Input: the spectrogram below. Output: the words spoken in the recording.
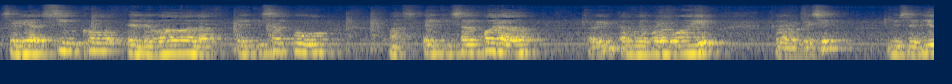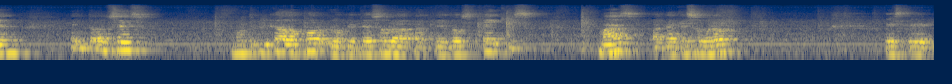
sería 5 elevado a la x al cubo más x al cuadrado. ¿Está bien? ¿Estamos de acuerdo con ello? Claro que sí. Y sería, entonces, multiplicado por lo que te sobró acá, que es 2x, más, acá te sobró este,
